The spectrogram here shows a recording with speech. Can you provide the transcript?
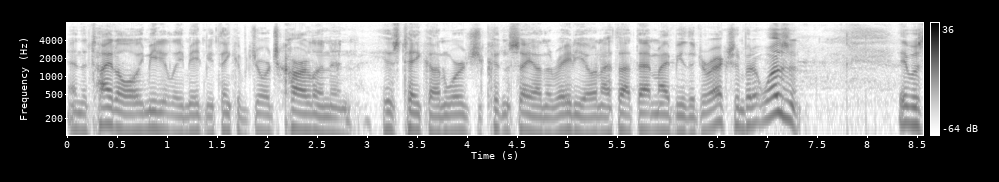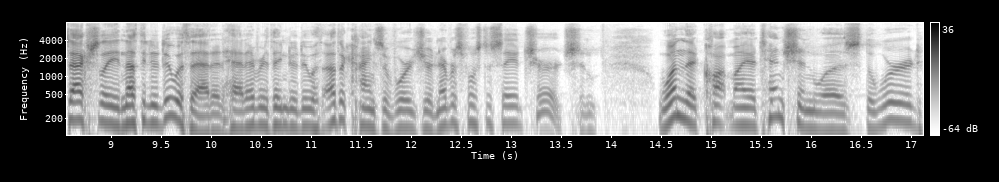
And the title immediately made me think of George Carlin and his take on words you couldn't say on the radio, and I thought that might be the direction, but it wasn't. It was actually nothing to do with that. It had everything to do with other kinds of words you're never supposed to say at church. And one that caught my attention was the word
